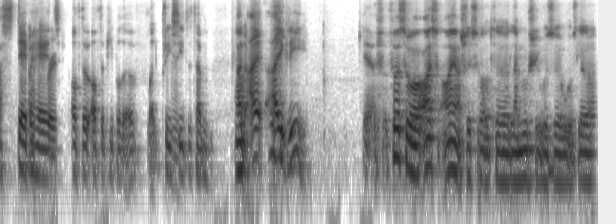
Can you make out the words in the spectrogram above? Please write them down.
a step I ahead agree. of the of the people that have like preceded him. And I, I agree. Yeah, first of all, I, I actually thought uh, Lamouchi was uh, was let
